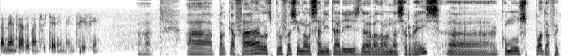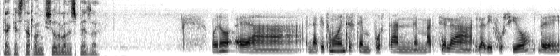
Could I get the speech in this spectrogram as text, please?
També ens arriben suggeriments, sí, sí. Uh, uh, pel que fa als professionals sanitaris de Badalona Serveis, uh, com us pot afectar aquesta reducció de la despesa? Bueno, eh, en aquests moments estem portant en marxa la, la difusió de,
